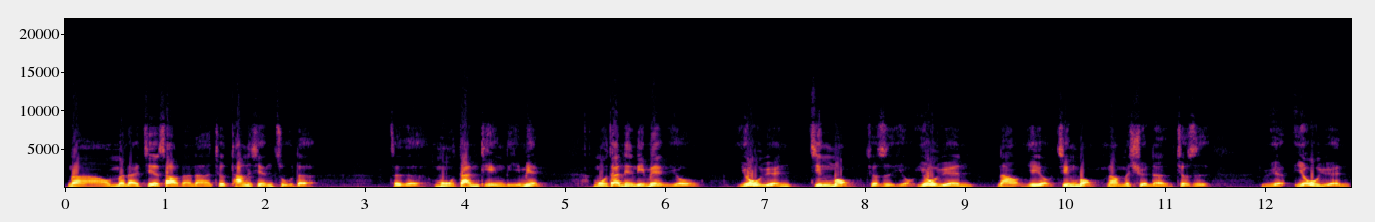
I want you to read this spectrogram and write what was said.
那我们来介绍的呢，就汤显祖的这个《牡丹亭》里面。《牡丹亭》里面有游园惊梦，就是有游园，然后也有惊梦。那我们选的就是游游园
